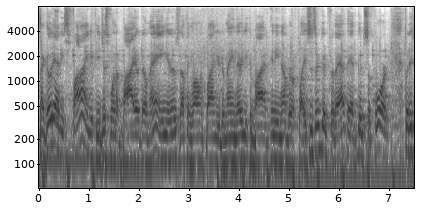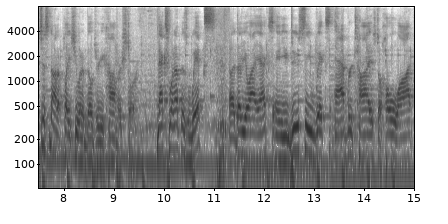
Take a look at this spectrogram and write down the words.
now GoDaddy's fine if you just want to buy a domain you know there's nothing wrong with buying your domain there you can buy it any number of places they're good for that they have good support but it's just not a place you want to build your e-commerce store next one up is Wix uh, WIX and you do see Wix advertised a whole lot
